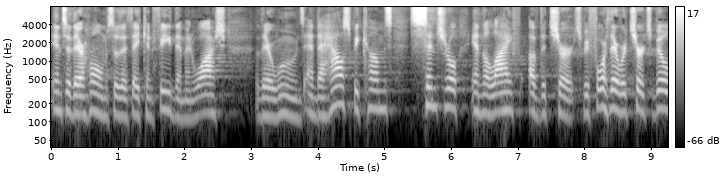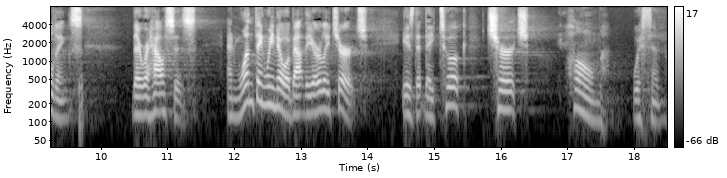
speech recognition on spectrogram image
into their home so that they can feed them and wash their wounds. And the house becomes central in the life of the church. Before there were church buildings, there were houses. And one thing we know about the early church is that they took church home with them.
